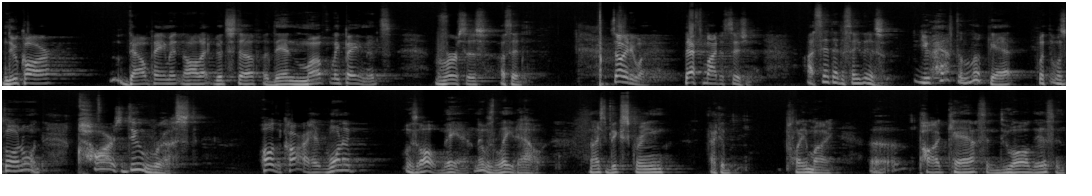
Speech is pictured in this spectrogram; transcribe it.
new car, down payment, and all that good stuff, and then monthly payments versus, I said, so anyway, that's my decision. I said that to say this. You have to look at what was going on. Cars do rust. Oh, the car I had wanted was, oh man, it was laid out. Nice big screen. I could play my uh, podcasts and do all this and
